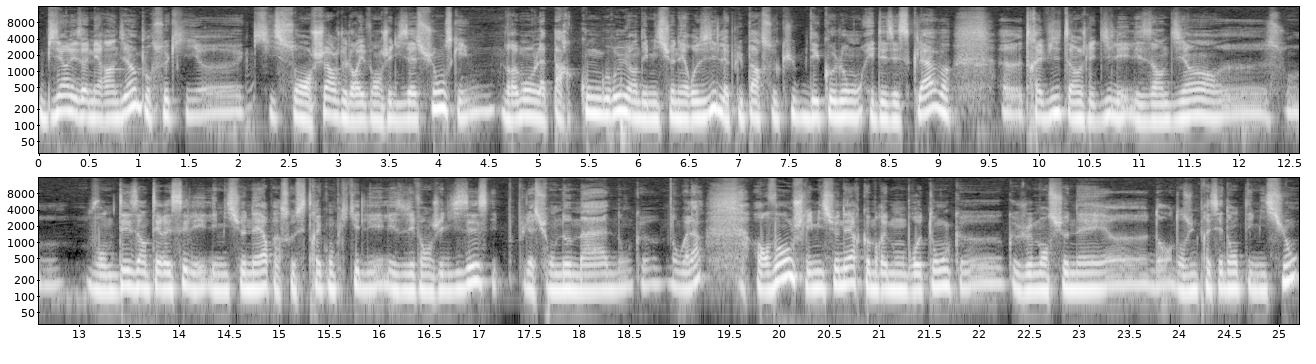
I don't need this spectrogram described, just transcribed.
bien les Amérindiens pour ceux qui, euh, qui sont en charge de leur évangélisation, ce qui est vraiment la part congrue hein, des missionnaires aux îles. La plupart s'occupent des colons et des esclaves. très vite, hein, je l'ai dit, les Indiens sont vont désintéresser les, missionnaires parce que c'est très compliqué de les, évangéliser, c'est des populations nomades, donc, euh, donc voilà. En revanche, les missionnaires comme Raymond Breton que, que je mentionnais euh, dans, dans, une précédente émission,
